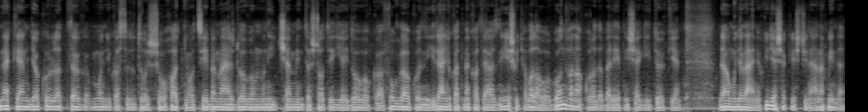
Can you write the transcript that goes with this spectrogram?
Nekem gyakorlatilag mondjuk azt az utolsó 6-8 évben más dolgom nincsen, mint a stratégiai dolgokkal foglalkozni, irányokat meghatározni, és hogyha valahol gond van, akkor oda belépni segítőként. De amúgy a lányok ügyesek és csinálnak mindent.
